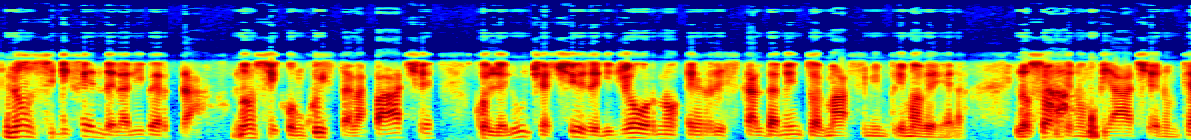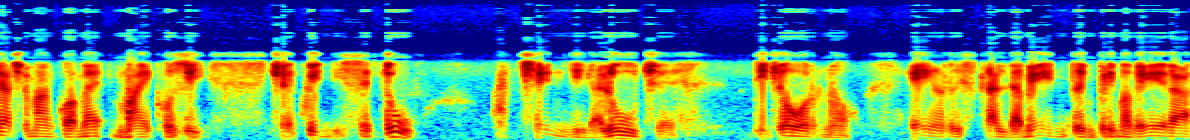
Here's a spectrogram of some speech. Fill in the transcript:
non si difende la libertà, non si conquista la pace con le luci accese di giorno e il riscaldamento al massimo in primavera. Lo so che non piace, non piace manco a me, ma è così. Cioè, quindi se tu accendi la luce di giorno e il riscaldamento in primavera,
